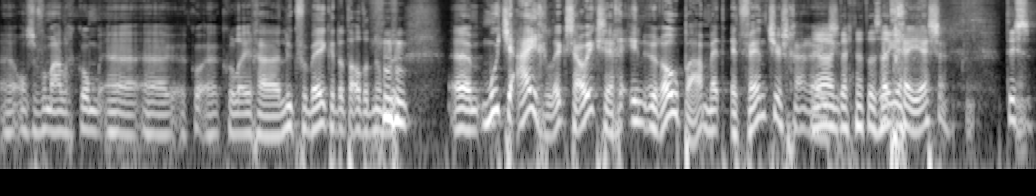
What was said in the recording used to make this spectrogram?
eh, onze voormalige com- eh, eh, co- collega Luc Verbeke dat altijd noemde, ehm, moet je eigenlijk, zou ik zeggen, in Europa met adventures gaan racen. ja, ik dacht net te met zeggen. GS'en. Het is,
